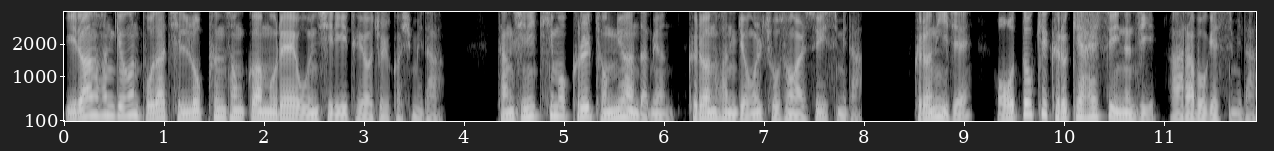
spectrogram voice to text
이러한 환경은 보다 질 높은 성과물의 온실이 되어 줄 것입니다. 당신이 팀워크를 격려한다면 그런 환경을 조성할 수 있습니다. 그러니 이제 어떻게 그렇게 할 수 있는지 알아보겠습니다.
